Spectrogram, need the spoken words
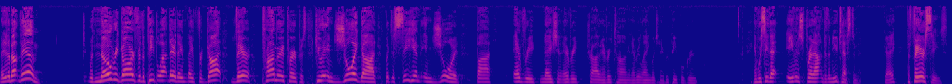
made it about them. With no regard for the people out there, they, they forgot their primary purpose to enjoy God, but to see Him enjoyed by every nation, every tribe, and every tongue, and every language, and every people group. And we see that even spread out into the New Testament. Okay? The Pharisees.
